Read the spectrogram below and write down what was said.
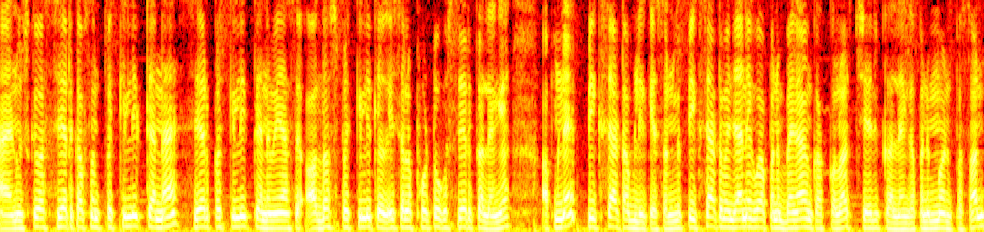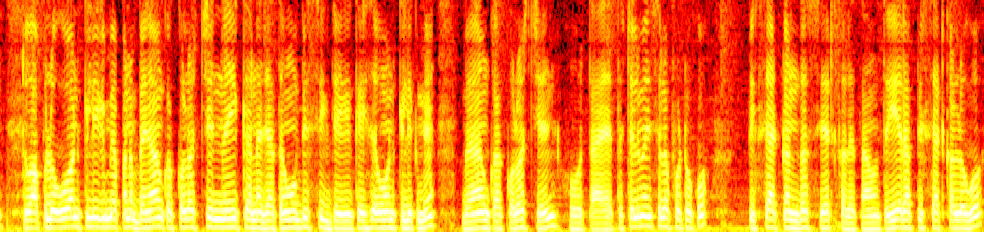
एंड उसके बाद शेयर का ऑप्शन पर क्लिक करना है। शेयर पर क्लिक करने में यहाँ से अदर्स पर क्लिक करके इस वाला फ़ोटो को शेयर कर लेंगे। अपने पिक्सार्ट एप्लीकेशन में। पिक्सार्ट में जाने के बाद अपने बैकग्राउंड का कलर चेंज कर लेंगे अपने मनपसंद। तो आप लोग वन क्लिक में अपना बैकग्राउंड का कलर चेंज नहीं करना चाहते वो भी सीख जाएँगे कैसे वन क्लिक में बैकग्राउंड का कलर चेंज होता है। तो चलिए मैं इस वाला फ़ोटो को पिक्सार्ट के अंदर शेयर कर लेता हूँ। तो ये रहा पिक्सार्ट का लोगो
